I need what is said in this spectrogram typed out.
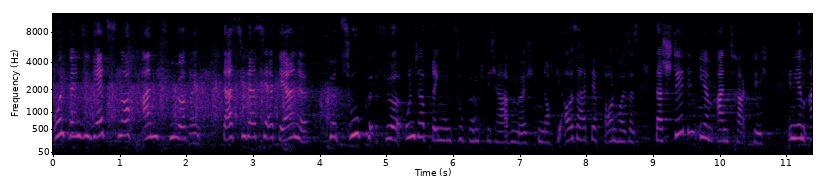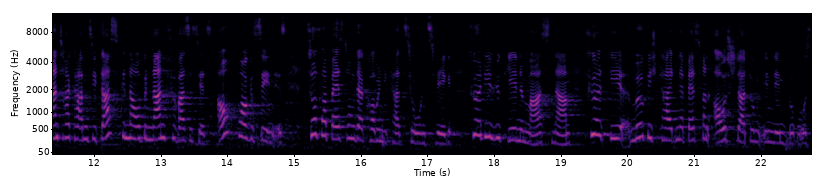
Und wenn Sie jetzt noch anführen, dass Sie das sehr gerne für, Zug, für Unterbringung zukünftig haben möchten, noch die außerhalb der Frauenhäuser ist. Das steht in Ihrem Antrag nicht. In Ihrem Antrag haben Sie das genau benannt, für was es jetzt auch vorgesehen ist, zur Verbesserung der Kommunikationswege, für die Hygienemaßnahmen, für die Möglichkeiten der besseren Ausstattung in den Büros.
